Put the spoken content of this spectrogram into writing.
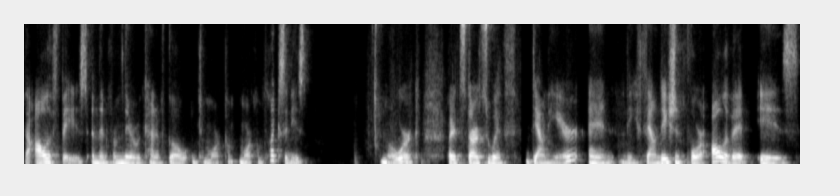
the Aleph phase, and then from there we kind of go into more com- more complexities, more work. But it starts with down here, and the foundation for all of it is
